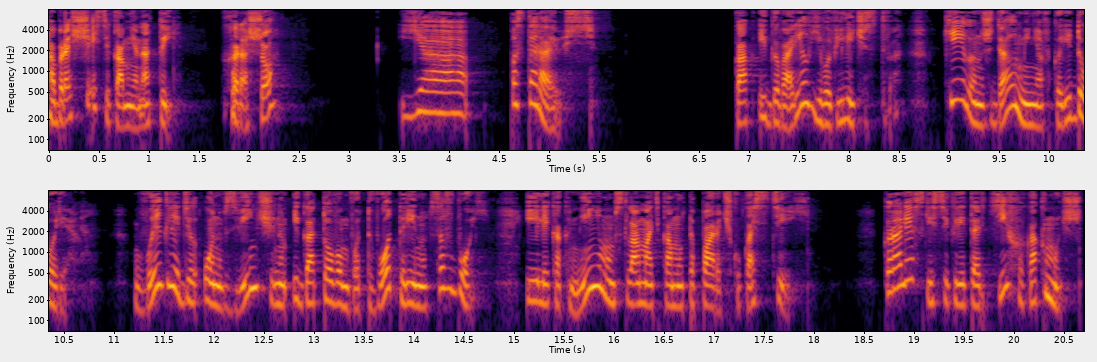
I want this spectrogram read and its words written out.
обращайся ко мне на «ты», хорошо?» «Я постараюсь». Как и говорил его величество, Кейлан ждал меня в коридоре. Выглядел он взвинченным и готовым вот-вот ринуться в бой или как минимум сломать кому-то парочку костей. Королевский секретарь тихо, как мышь,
